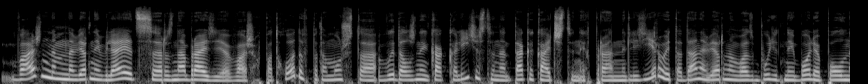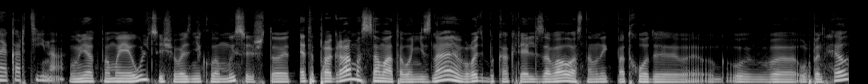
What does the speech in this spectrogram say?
важным, наверное, является разнообразие ваших подходов, потому что вы должны как количественно, так и качественно их проанализировать, тогда, наверное, у вас будет наиболее полная картина. У меня по моей улице еще возникла мысль, что эта программа, сама того не знаю, вроде бы как реализовала основные подходы э, в Urban Health.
